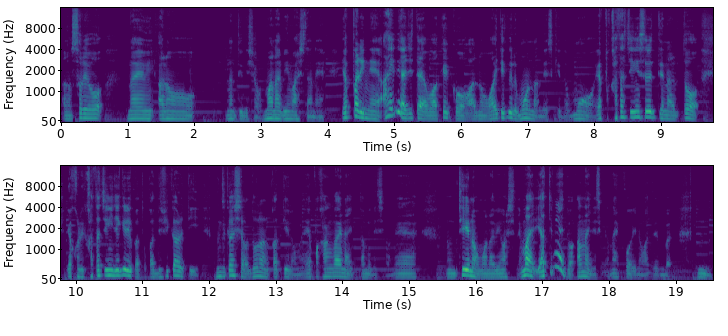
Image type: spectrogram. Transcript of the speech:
あの、それを悩み、あの、なんて言うんでしょう、学びましたね。やっぱりね、アイデア自体は結構、あの、湧いてくるもんなんですけども、やっぱ形にするってなると、いや、これ形にできるかとか、ディフィカルティ、難しさはどうなのかっていうのもね、やっぱ考えないとダメですよね。うん、っていうのを学びましたね。まあ、やってみないとわかんないんですけどね、こういうのは全部。うん。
